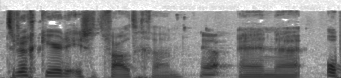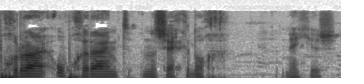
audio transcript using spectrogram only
terugkeerde is het fout gegaan. Ja. En eh, opgerui- opgeruimd. En dan zeg ik het nog netjes.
